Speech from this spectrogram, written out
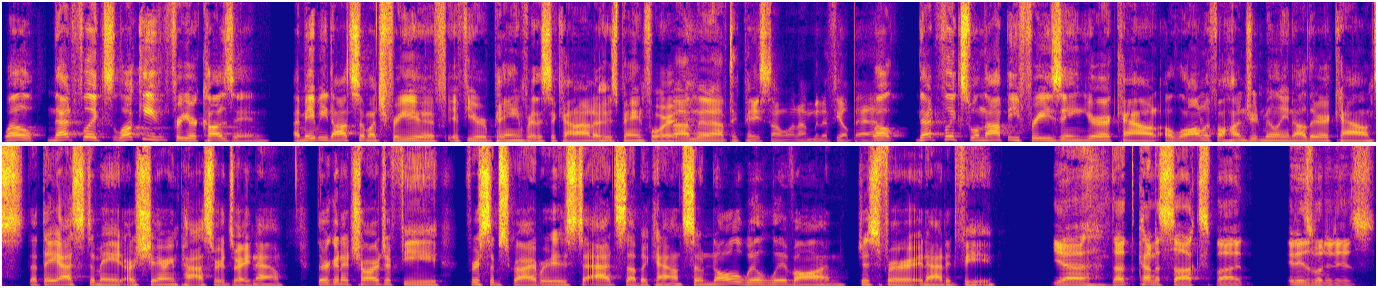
Well, Netflix, lucky for your cousin, uh, maybe not so much for you if if you're paying for this account. I don't know who's paying for it. I'm gonna have to pay someone. I'm gonna feel bad. Well, Netflix will not be freezing your account along with 100 million other accounts that they estimate are sharing passwords right now. They're going to charge a fee for subscribers to add sub accounts. So Null will live on just for an added fee. yeah, that kind of sucks, but it is what it is.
